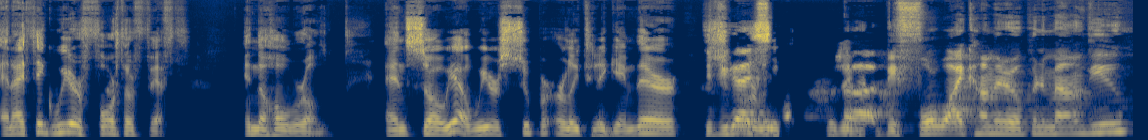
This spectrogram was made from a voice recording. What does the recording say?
and I think we were fourth or fifth in the whole world. And so, yeah, we were super early to the game there. Did you guys uh, before Y Combinator opened in Mountain View,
